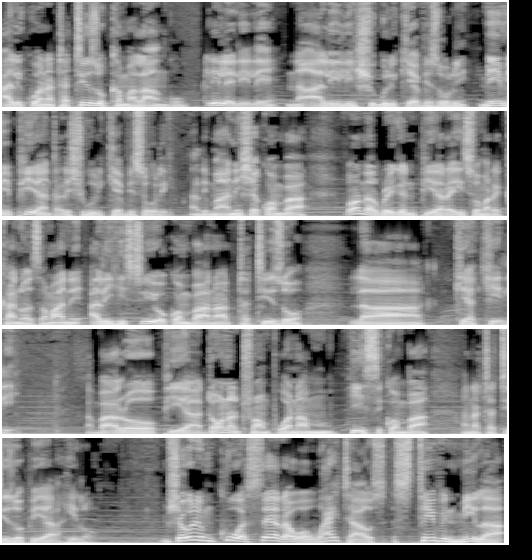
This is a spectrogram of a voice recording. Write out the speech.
alikuwa na tatizo kama langu lile lile na alilishughulikia vizuri, mimi pia nitalishughulikia vizuri. Alimaanisha kwamba Ronald regan pia rais wa Marekani wa zamani, alihisiwa kwamba ana tatizo la kiakili ambalo pia Donald Trump wanamhisi kwamba ana tatizo pia hilo. Mshauri mkuu wa sera wa White House Stephen Miller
